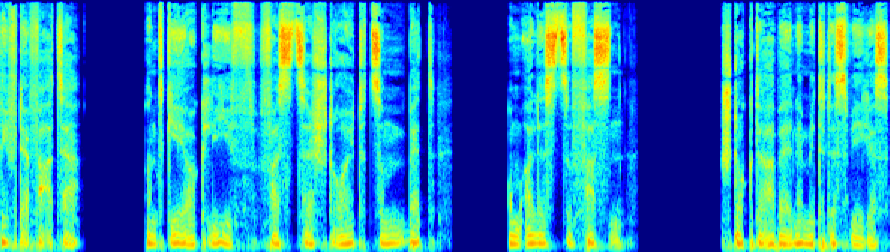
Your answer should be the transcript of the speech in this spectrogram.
rief der Vater, und Georg lief, fast zerstreut, zum Bett, um alles zu fassen, stockte aber in der Mitte des Weges.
